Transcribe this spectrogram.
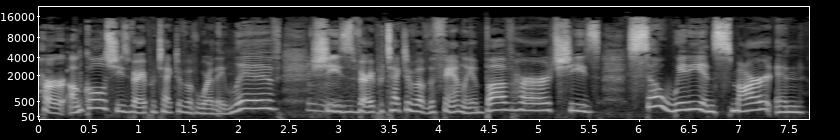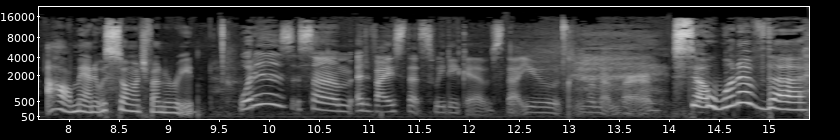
her uncle. She's very protective of where they live. Mm-hmm. She's very protective of the family above her. She's so witty and smart, and oh man, it was so much fun to read. What is some advice that Sweetie gives that you remember? So one of the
